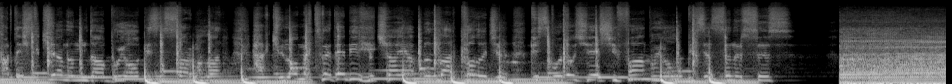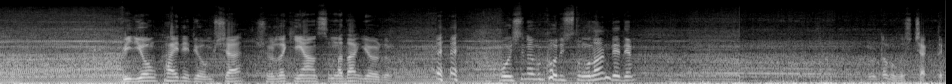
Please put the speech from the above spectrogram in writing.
Kardeşlik yanında, bu yol bizi sarmalar. Her kilometrede bir hikaye anılar kalıcı. Psikolojiye şifa, bu yol bize sınırsız. Videom kaydediyormuş ya. Şuradaki yansımadan gördüm. Boşuna mı konuştum ulan dedim. Burada buluşacaktık.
